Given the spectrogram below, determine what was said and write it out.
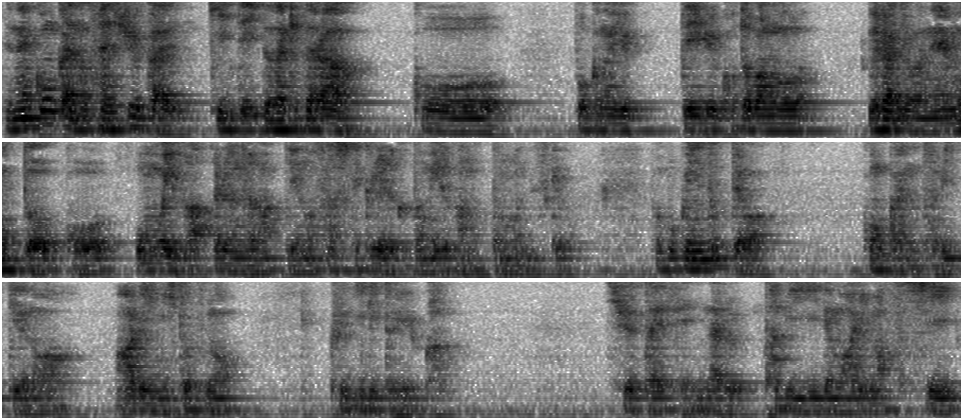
でね今回の最終回聞いていただけたらこう僕の言っている言葉の裏にはねもっとこう思いがあるんだなっていうのを察してくれる方もいるかなと思うんですけど僕にとっては今回の旅っていうのはある意味一つの区切りというか集大成になる旅でもありますし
